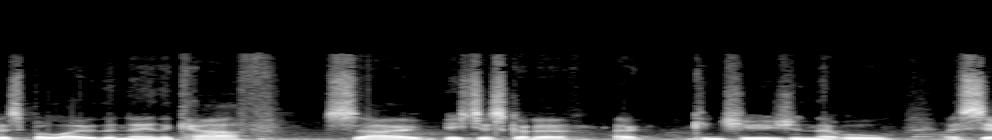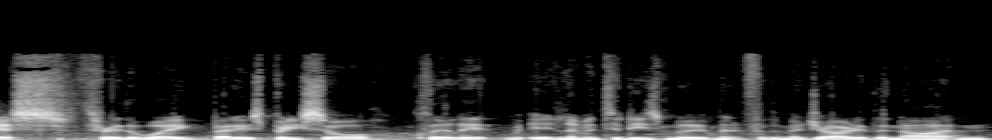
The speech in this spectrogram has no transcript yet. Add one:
just below the knee and the calf. So he's just got a, a, contusion that we'll assess through the week. But he was pretty sore. Clearly, it, it limited his movement for the majority of the night and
